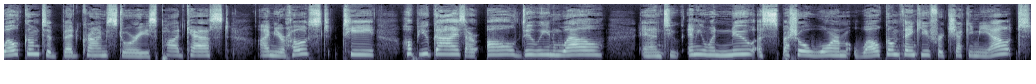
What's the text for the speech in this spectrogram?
Welcome to Bed Crime Stories podcast. I'm your host, T. Hope you guys are all doing well. And to anyone new, a special warm welcome. Thank you for checking me out.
